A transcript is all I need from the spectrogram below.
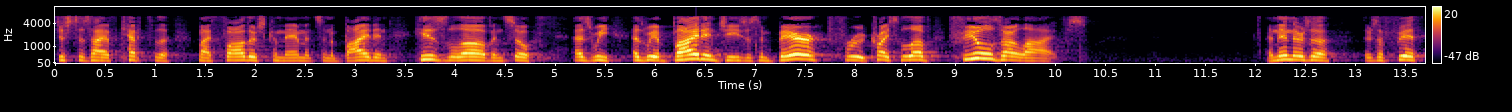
just as I have kept the, my Father's commandments and abide in His love. And so, as we, as we abide in Jesus and bear fruit, Christ's love fills our lives. And then there's a, there's a fifth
